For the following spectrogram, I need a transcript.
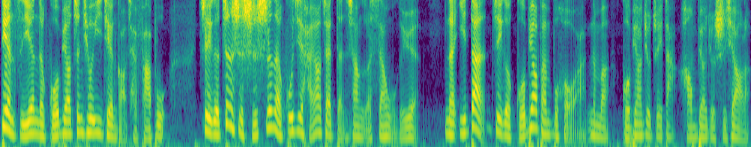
电子烟的国标征求意见稿才发布，这个正式实施呢，估计还要再等上个三五个月。那一旦这个国标颁布后啊，那么国标就最大，行标就失效了。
